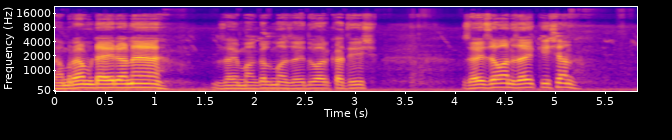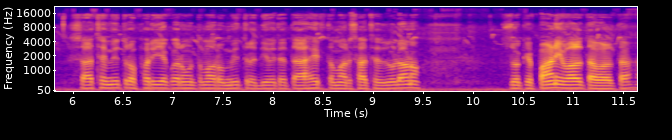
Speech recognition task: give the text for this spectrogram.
રામ રામ ડાયરાને. જય માંગલમાં, જય દ્વારકાધીશ. જય જવાન, જય કિશન. સાથે મિત્રો, ફરી એકવાર હું તમારો મિત્ર દેવતા તાહિર તમારી સાથે જોડાણો. જો કે પાણી વાળતા વાળતા.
